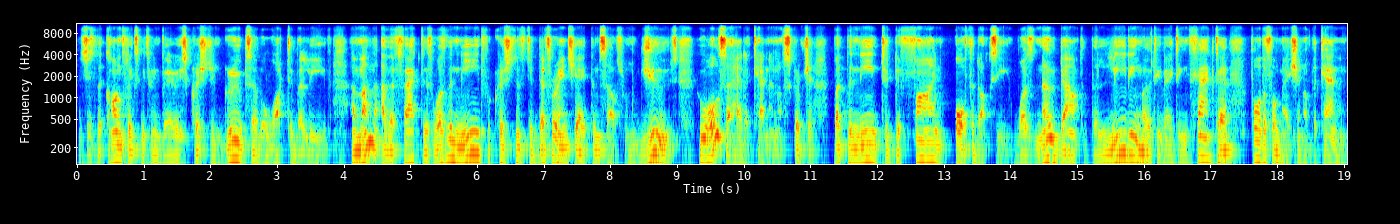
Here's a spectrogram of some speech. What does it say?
which is the conflicts between various Christian groups over what to believe. Among other factors, was the need for Christians to differentiate themselves from Jews, who also had a canon of Scripture, but the need to define orthodoxy was no doubt the leading motivating factor for the formation of the canon.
